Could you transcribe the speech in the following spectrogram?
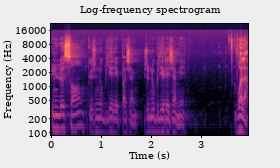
une leçon que je n'oublierai pas jamais. Je n'oublierai jamais. Voilà.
